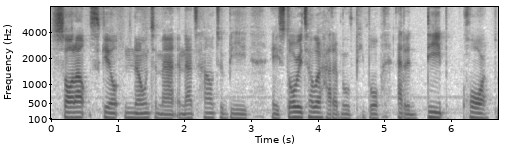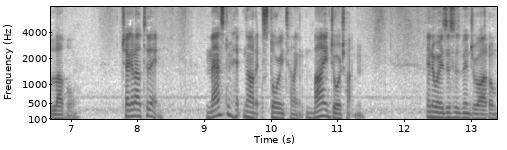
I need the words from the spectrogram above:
sought out skill known to man, and that's how to be a storyteller, how to move people at a deep core level. Check it out today. Master Hypnotic Storytelling by George Hutton. Anyways, this has been Gerardo.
